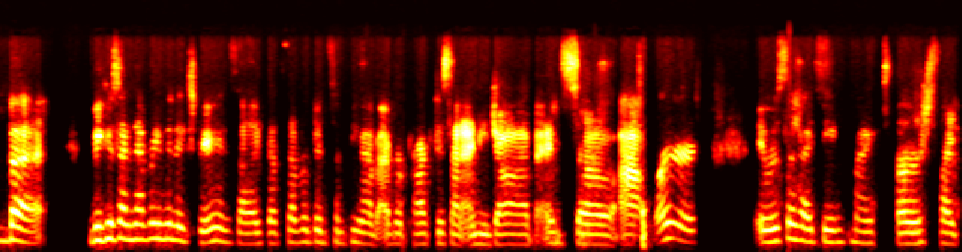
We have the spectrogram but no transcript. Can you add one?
But because I've never even experienced that, like that's never been something I've ever practiced at any job. And so at work, it was like I think my first like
